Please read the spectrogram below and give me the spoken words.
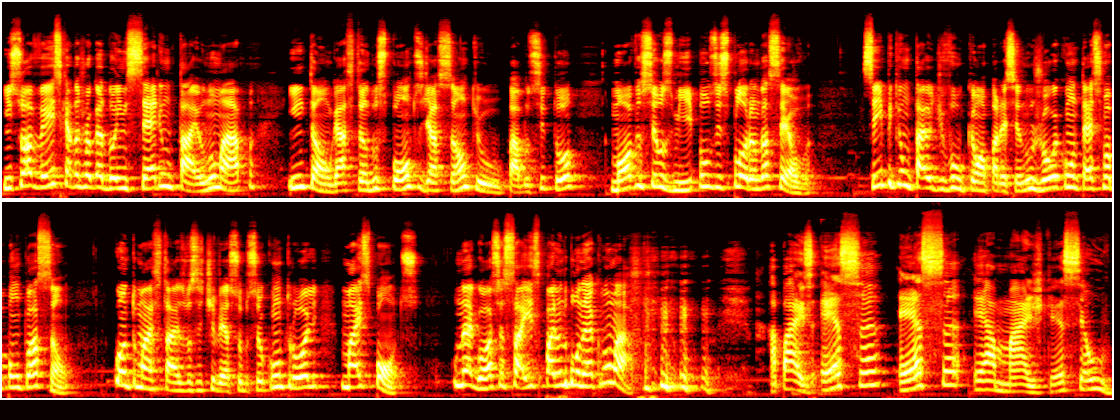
Em sua vez, cada jogador insere um tile no mapa e então, gastando os pontos de ação que o Pablo citou, move os seus meeples explorando a selva. Sempre que um tile de vulcão aparecer no jogo, acontece uma pontuação. Quanto mais tiles você tiver sob seu controle, mais pontos. O negócio é sair espalhando boneco no mapa. Rapaz, essa essa é a mágica, esse é o,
